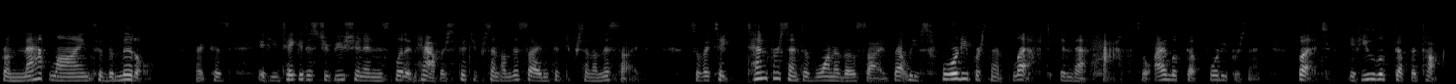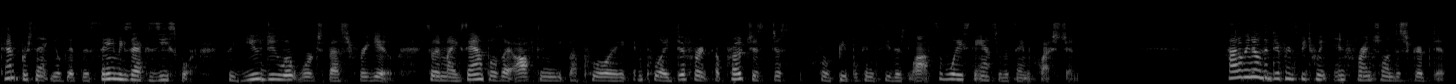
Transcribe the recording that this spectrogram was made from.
from that line to the middle, right? Because if you take a distribution and you split it in half, there's 50% on this side and 50% on this side. So if I take 10% of one of those sides, that leaves 40% left in that half. So I looked up 40%. But if you looked up the top 10%, you'll get the same exact z-score. So you do what works best for you. So in my examples, I often employ, employ different approaches just so people can see there's lots of ways to answer the same question. How do we know the difference between inferential and descriptive?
